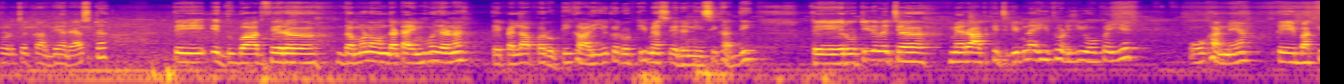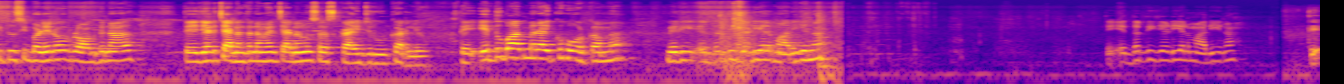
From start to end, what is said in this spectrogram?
ਥੋੜਾ ਚਿਰ ਕਰਦੇ ਆ ਰੈਸਟ ਤੇ ਇਸ ਤੋਂ ਬਾਅਦ ਫਿਰ ਦਮਨ ਆਉਣ ਦਾ ਟਾਈਮ ਹੋ ਜਾਣਾ ਤੇ ਪਹਿਲਾਂ ਆਪਾਂ ਰੋਟੀ ਖਾ ਲਈਏ ਕਿ ਰੋਟੀ ਮੈਂ ਸਵੇਰੇ ਨਹੀਂ ਸੀ ਖਾਧੀ ਤੇ ਰੋਟੀ ਦੇ ਵਿੱਚ ਮੈਂ ਰਾਤ ਖਿਚੜੀ ਬਣਾਈ ਸੀ ਥੋੜੀ ਜੀ ਉਹ ਪਈ ਏ, ਉਹ ਖਾਣੇ ਆ ਤੇ ਬਾਕੀ ਤੁਸੀਂ ਬਣੇ ਰਹੋ ਵਲੌਗ ਦੇ ਨਾਲ ਤੇ ਜਿਹੜੇ ਚੈਨਲ ਤੇ ਨਵੇਂ ਚੈਨਲ ਨੂੰ ਸਬਸਕ੍ਰਾਈਬ ਜਰੂਰ ਕਰ ਲਿਓ ਤੇ ਇਸ ਤੋਂ ਬਾਅਦ ਮੇਰਾ ਇੱਕ ਹੋਰ ਕੰਮ ਹੈ ਮੇਰੀ ਇੱਧਰ ਦੀ ਜਿਹੜੀ ਅਲਮਾਰੀ ਹੈ ਨਾ। ਤੇ ਇੱਧਰ ਦੀ ਜਿਹੜੀ ਅਲਮਾਰੀ ਹੈ ਨਾ। ਤੇ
